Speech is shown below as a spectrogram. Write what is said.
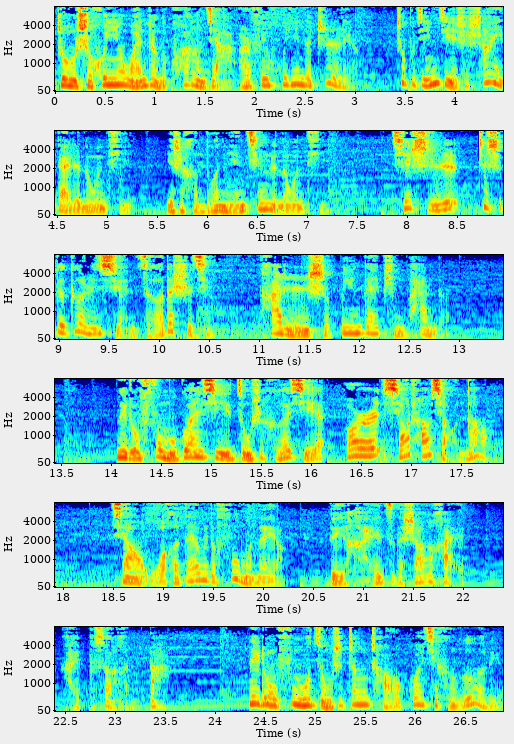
重视婚姻完整的框架，而非婚姻的质量，这不仅仅是上一代人的问题，也是很多年轻人的问题。其实这是个个人选择的事情，他人是不应该评判的。那种父母关系总是和谐，偶尔小吵小闹，像我和戴维的父母那样，对孩子的伤害还不算很大。那种父母总是争吵，关系很恶劣，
